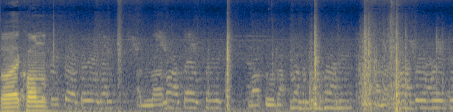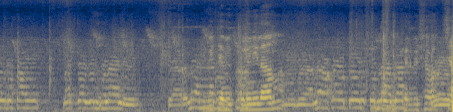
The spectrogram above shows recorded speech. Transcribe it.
তো এখন আমি খুলে নিলাম। দুঃখের বিষয় হচ্ছে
